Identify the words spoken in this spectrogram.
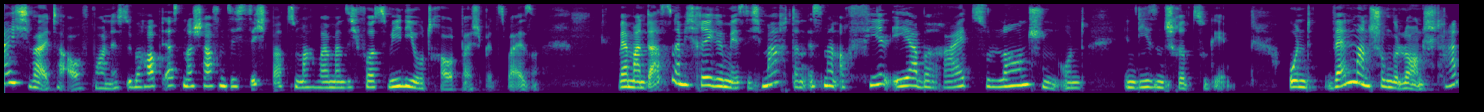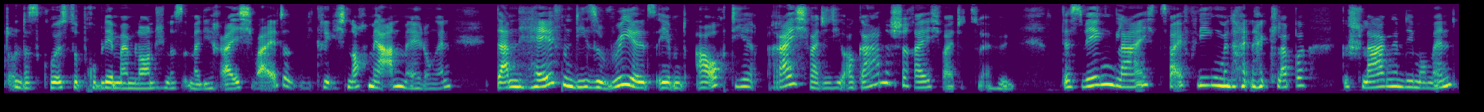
Reichweite aufbauen. Es überhaupt erstmal schaffen, sich sichtbar zu machen, weil man sich vors Video traut, beispielsweise. Wenn man das nämlich regelmäßig macht, dann ist man auch viel eher bereit zu launchen und in diesen Schritt zu gehen. Und wenn man schon gelauncht hat, und das größte Problem beim Launchen ist immer die Reichweite, wie kriege ich noch mehr Anmeldungen, dann helfen diese Reels eben auch, die Reichweite, die organische Reichweite zu erhöhen. Deswegen gleich zwei Fliegen mit einer Klappe geschlagen in dem Moment.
